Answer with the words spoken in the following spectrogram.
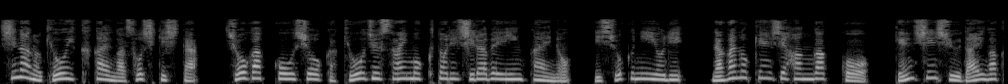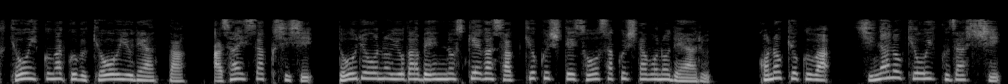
信濃教育会が組織した小学校昇華教授採目取り調べ委員会の一職により、長野県師範学校、県新州大学教育学部教諭であった浅井作詞氏、同僚の与田弁之助が作曲して創作したものである。この曲は、信濃教育雑誌、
